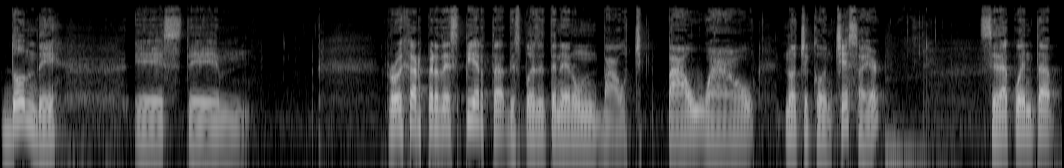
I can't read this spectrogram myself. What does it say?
donde, este... Roy Harper despierta después de tener un bow, wow noche con Cheshire. Se da cuenta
